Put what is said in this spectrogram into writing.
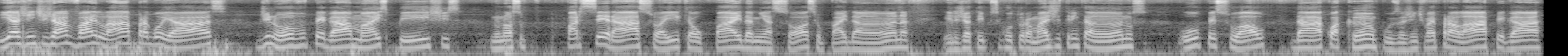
E a gente já vai lá para Goiás, de novo, pegar mais peixes no nosso parceiraço aí, que é o pai da minha sócia, o pai da Ana. Ele já tem piscicultura há mais de 30 anos. O pessoal da Aqua Campus, a gente vai para lá pegar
